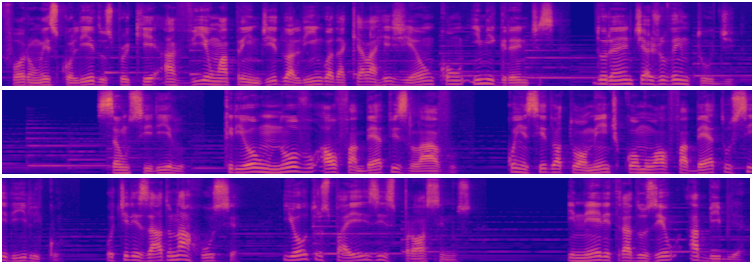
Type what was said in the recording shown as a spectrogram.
Foram escolhidos porque haviam aprendido a língua daquela região com imigrantes durante a juventude. São Cirilo criou um novo alfabeto eslavo, conhecido atualmente como o alfabeto cirílico, utilizado na Rússia e outros países próximos. E nele traduziu a Bíblia,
